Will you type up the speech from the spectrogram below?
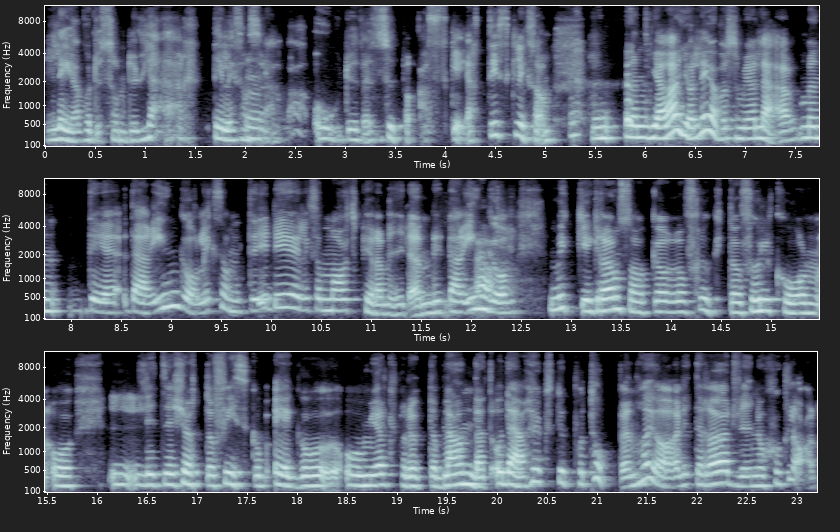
lever du som du lär? Det är liksom mm. sådär, oh du är väl superasketisk liksom. Men, men ja, jag lever som jag lär, men det, där ingår liksom, det, det är liksom matpyramiden. Det, där ingår ja. mycket grönsaker och frukt och fullkorn och lite kött och fisk och ägg och, och mjölkprodukter blandat. Och där högst upp på toppen har jag lite rödvin och choklad.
